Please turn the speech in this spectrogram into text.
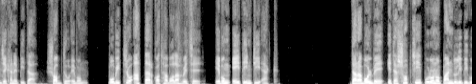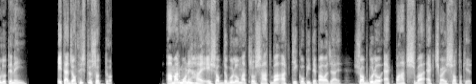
যেখানে পিতা, শব্দ এবং পবিত্র আত্মার কথা বলা হয়েছে এবং এই তিনটি এক। তারা বলবে, এটা সবচেয়ে পুরনো পাণ্ডুলিপিগুলোতে নেই। এটা যথেষ্ট সত্য। আমার মনে হয় এই শব্দগুলো মাত্র সাত বা আটটি কপিতে পাওয়া যায়। সবগুলো এক পাঁচ বা এক ছয় শতকের।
